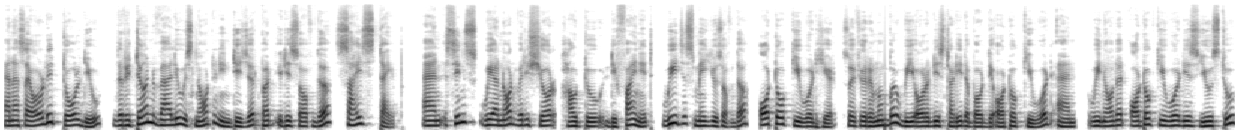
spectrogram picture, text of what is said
and as I already told you, the returned value is not an integer but it is of the size type. And since we are not very sure how to define it, we just make use of the auto keyword here. So if you remember, we already studied about the auto keyword and we know that auto keyword is used to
